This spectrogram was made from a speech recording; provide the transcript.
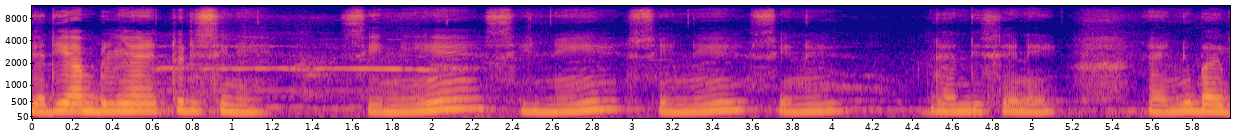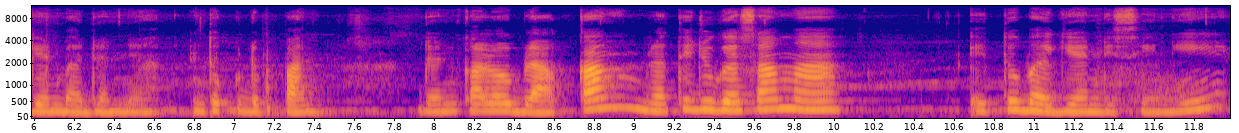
jadi ambilnya itu di sini sini sini sini sini dan di sini. Nah ini bagian badannya untuk depan. Dan kalau belakang berarti juga sama. Itu bagian di sini.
